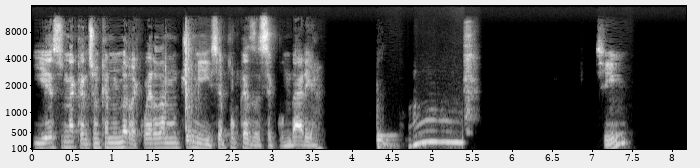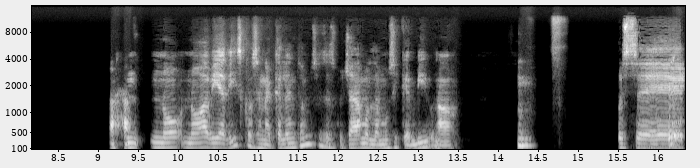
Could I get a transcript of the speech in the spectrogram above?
y es una canción que a mí me recuerda mucho mis épocas de secundaria. Mm, ¿Sí? Ajá. No, no había discos en aquel entonces, escuchábamos la música en vivo, no. Pues eh,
